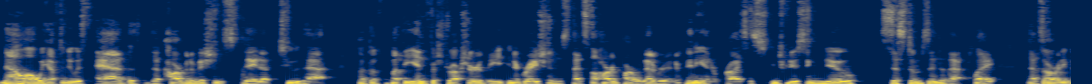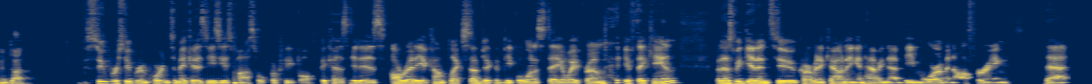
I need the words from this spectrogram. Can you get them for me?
Now all we have to do is add the, the carbon emissions data to that but the but the infrastructure, the integrations, that's the hard part with every any enterprise is introducing new systems into that play. That's already been done. Super, super important to make it as easy as possible for people because it is already a complex subject that people want to stay away from if they can. But as we get into carbon accounting and having that be more of an offering that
